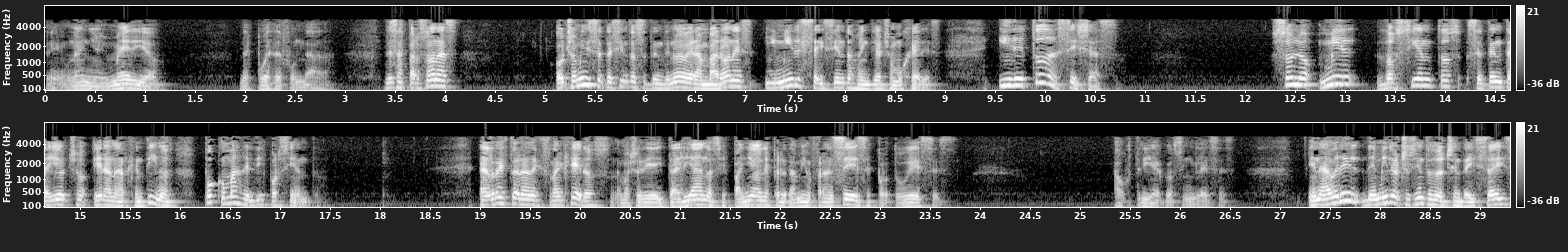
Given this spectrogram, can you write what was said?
Un año y medio después de fundada. De esas personas, 8.779 eran varones y 1.628 mujeres. Y de todas ellas, solo 1.278 eran argentinos, poco más del 10%. El resto eran extranjeros, la mayoría italianos y españoles, pero también franceses, portugueses, austríacos, ingleses. En abril de 1886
